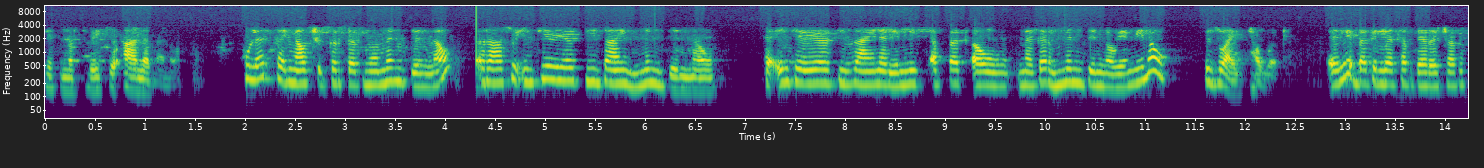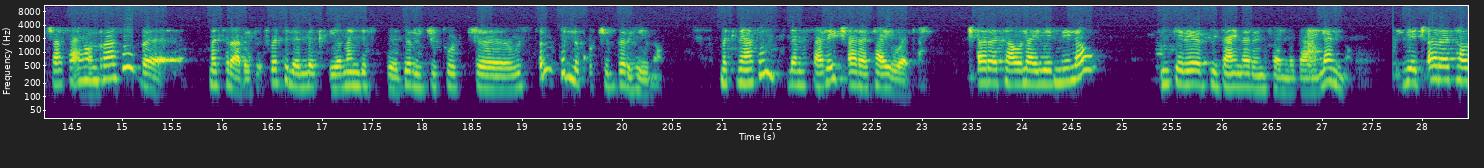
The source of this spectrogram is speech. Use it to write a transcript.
የትምህርት ቤቱ አለመኖር። ሁለተኛው ችግር ደግሞ ምንድን ነው? ራሱ interior design ምንድን ነው? ከ interior designer የሚጠበቀው ነገር ምንድን ነው የሚለው ብዙ አይታወቅም። ይሄ በግለሰብ ደረጃ ብቻ ሳይሆን ራሱ በመስሪያ ቤቶች፣ በትልልቅ የመንግስት ድርጅቶች ውስጥም ትልቁ ችግር ይሄ ነው። ምክንያቱም ለምሳሌ ጨረታ ይወጣል። ጨረታው ላይ የሚለው interior designer እንፈልጋለን ነው። የጨረታው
